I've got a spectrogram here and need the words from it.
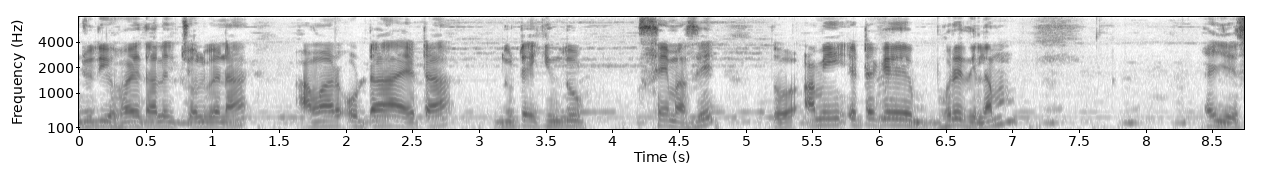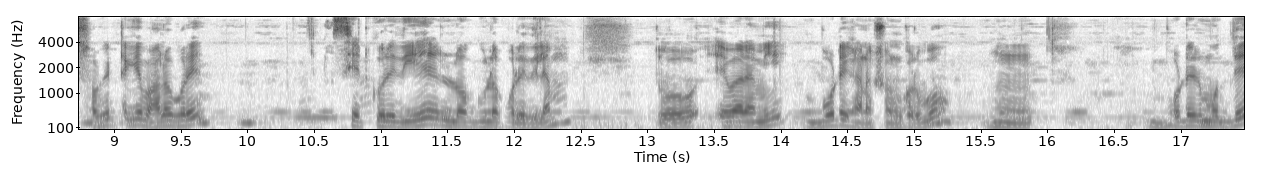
যদি হয় তাহলে চলবে না। আমার ওটা, এটা দুটাই কিন্তু সেম আছে। তো আমি এটাকে ভরে দিলাম। এই যে সকেটটাকে ভালো করে সেট করে দিয়ে লকগুলো করে দিলাম। তো এবার আমি বোর্ডে কানেকশন করব। হুম বোর্ডের মধ্যে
